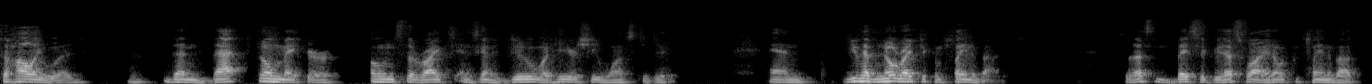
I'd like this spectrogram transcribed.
to Hollywood, then that filmmaker owns the rights and is going to do what he or she wants to do. And you have no right to complain about it. So that's basically, that's why I don't complain about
